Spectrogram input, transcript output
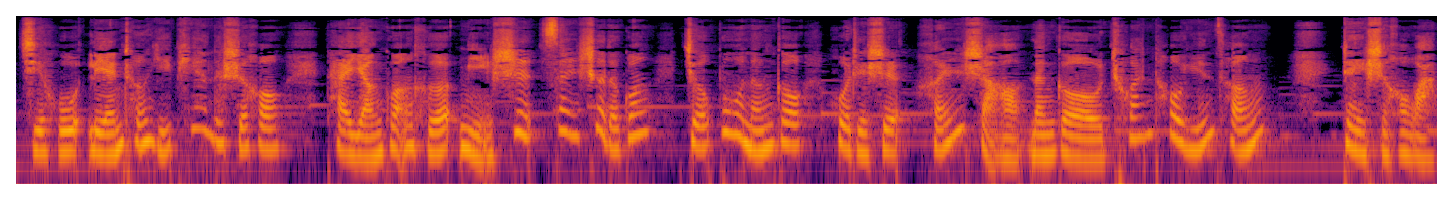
几乎连成一片的时候，太阳光和米氏散射的光就不能够，或者是很少能够穿透云层。这时候啊，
